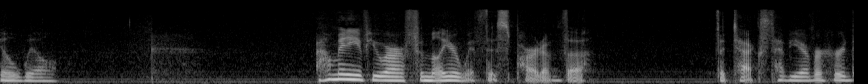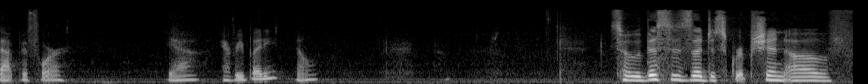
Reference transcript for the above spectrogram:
ill will. How many of you are familiar with this part of the, the text? Have you ever heard that before? Yeah? Everybody? No? So, this is a description of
